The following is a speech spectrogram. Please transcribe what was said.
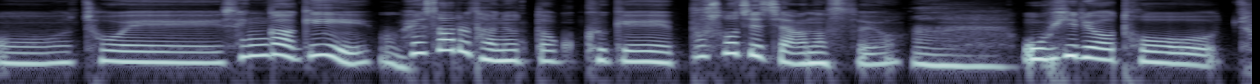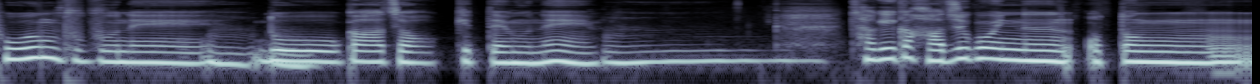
어 저의 생각이 음. 회사를 다녔다고 그게 부서지지 않았어요. 아. 오히려 더 좋은 부분에 음, 음. 녹아졌기 때문에 음. 자기가 가지고 있는 어떤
